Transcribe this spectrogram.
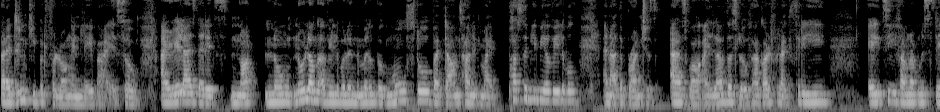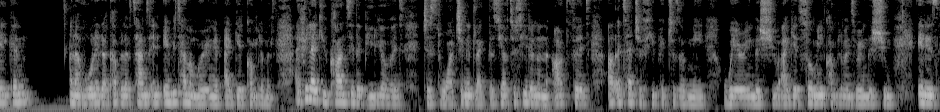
but I didn't keep it for long in lay-by. So I realized that it's not long, no longer available in the Middelburg Mall store, but downtown it might possibly be available and other branches as well. I love this loafer. I got it for like 380 if I'm not mistaken and I've worn it a couple of times and every time I'm wearing it I get compliments. I feel like you can't see the beauty of it just watching it like this. You have to see it in an outfit. I'll attach a few pictures of me wearing the shoe. I get so many compliments wearing the shoe. It is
